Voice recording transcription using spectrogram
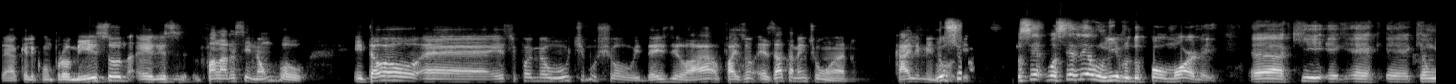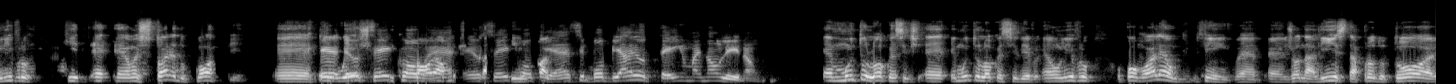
É aquele compromisso. Eles falaram assim: não vou. Então, é, esse foi meu último show, e desde lá faz um- exatamente um ano. Kylie Minogue. Você, você leu um livro do Paul Morley, é, que, é, é, é, que é um livro que é, é uma história do pop. é, Eu, eu sei qual é, eu sei qual que é. Se bobear, eu tenho, mas não li, não. É muito louco esse, é, é muito louco esse livro. É um livro. O Paul Morley é, um, enfim, é, é jornalista, produtor,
